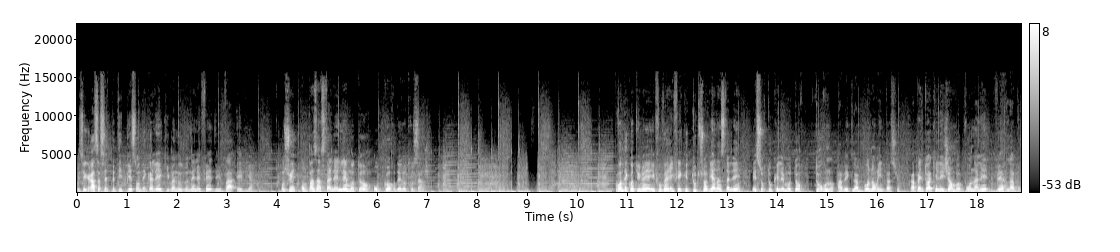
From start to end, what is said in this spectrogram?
Et c'est grâce à cette petite pièce en décalé qui va nous donner l'effet des va-et-vient. Ensuite, on passe à installer les moteurs au corps de notre singe. Avant de continuer, il faut vérifier que tout soit bien installé et surtout que les moteurs tournent avec la bonne orientation. Rappelle-toi que les jambes vont aller vers l'avant.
